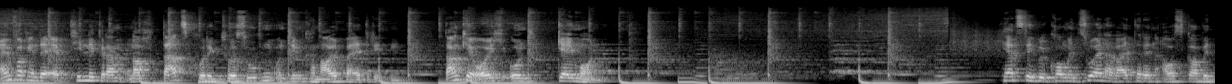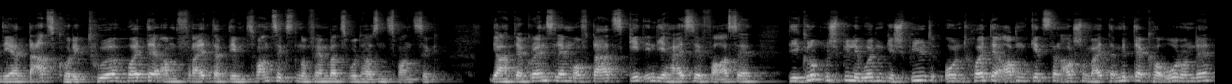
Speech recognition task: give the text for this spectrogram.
Einfach in der App Telegram nach Darts-Korrektur suchen und dem Kanal beitreten. Danke euch und Game On! Herzlich willkommen zu einer weiteren Ausgabe der Darts-Korrektur. Heute am Freitag, dem 20. November 2020. Ja, der Grand Slam of Darts geht in die heiße Phase. Die Gruppenspiele wurden gespielt und heute Abend geht's dann auch schon weiter mit der K.O.-Runde.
